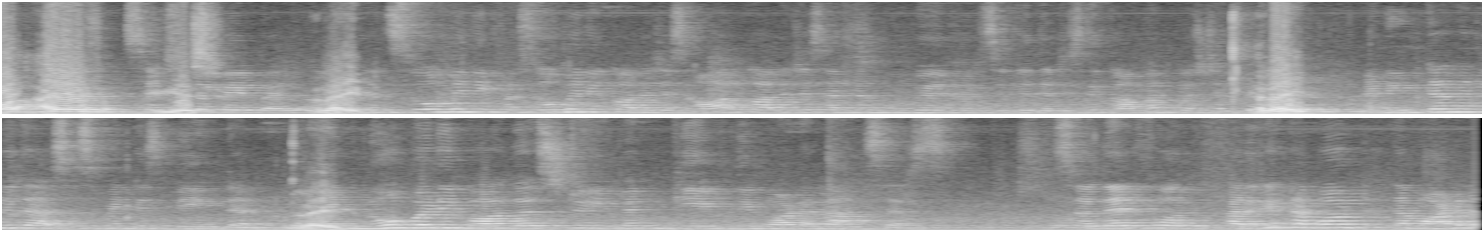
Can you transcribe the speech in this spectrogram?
I have, yes, paper, right. And so many, for so many colleges, all colleges under Mumbai University, that is the common question. paper. Right. And internally the assessment is being done. Right. And nobody bothers to even give model answers. So therefore, forget about the model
